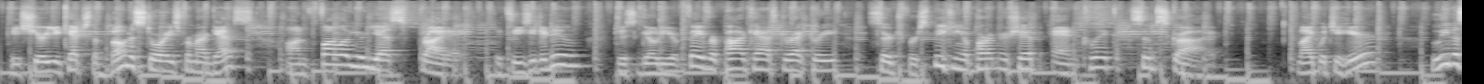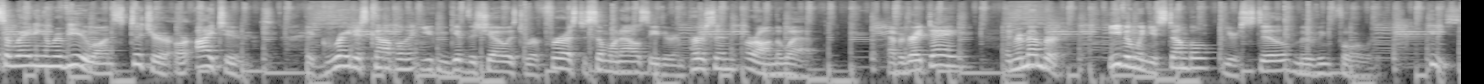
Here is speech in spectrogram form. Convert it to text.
Be sure you catch the bonus stories from our guests on Follow Your Yes Friday. It's easy to do. Just go to your favorite podcast directory, search for Speaking of Partnership, and click subscribe. Like what you hear? Leave us a rating and review on Stitcher or iTunes. The greatest compliment you can give the show is to refer us to someone else either in person or on the web. Have a great day, and remember, even when you stumble, you're still moving forward. Peace.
